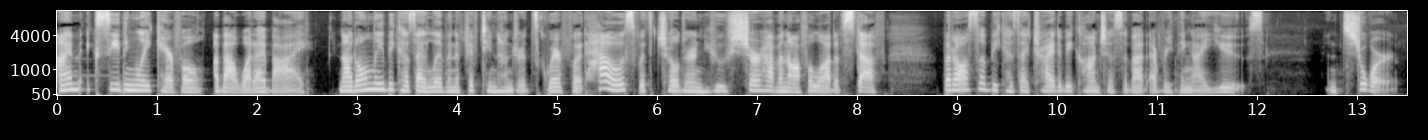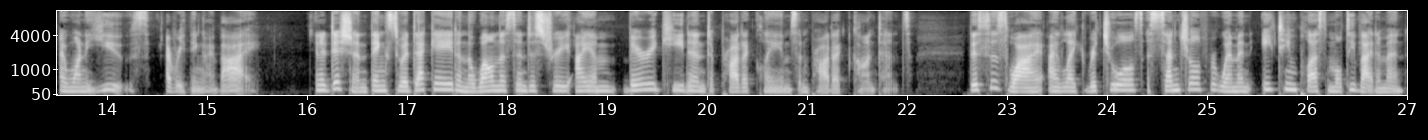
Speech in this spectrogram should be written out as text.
I'm exceedingly careful about what I buy not only because I live in a 1,500 square foot house with children who sure have an awful lot of stuff, but also because I try to be conscious about everything I use. And sure, I want to use everything I buy. In addition, thanks to a decade in the wellness industry, I am very keyed into product claims and product content. This is why I like Ritual's Essential for Women 18 Plus multivitamin,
